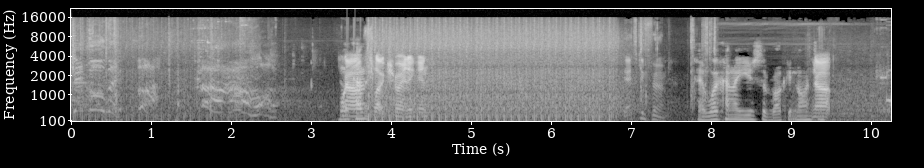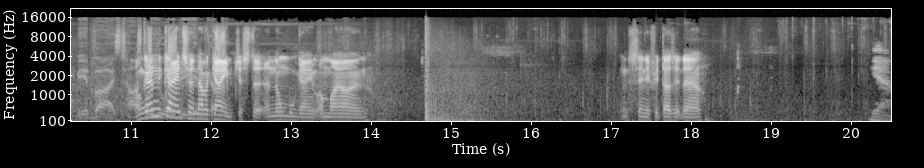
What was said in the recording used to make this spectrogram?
Get moving. Why no, I'm can't, fluctuating again. That's confirmed. okay, why can't I use the rocket launcher? No, Be advised. I'm going to go into another incoming. game, just a, a normal game on my own. And seeing if it does it now. Yeah.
